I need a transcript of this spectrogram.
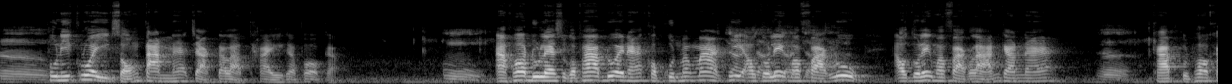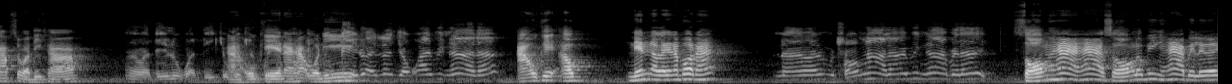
เออพรุ่งนี้กล้วยอีกสองตันนะฮะจากตลาดไทยครับพ่อครับอืม อะพ่อดูแลสุขภาพด้วยนะ ขอบคุณมาก ๆ ที่จ้ะเอาตัวเลขมาจ้ะ ฝากลูก เอาตัวเลขมาฝากหลานกันนะเออครับ คุณพ่อครับ สวัสดีครับ สวัสดีลูกสวัสดีจุ๊บอะจุ๊บโอเคนะฮะวันนี้จุ๊บด้วยนะหยกไอ้วิ่งห้านะ อะโอเค เอาเน้นอะไรนะพ่อนะ นะสองห้าแล้วไอ้วิ่งห้าไปเลยสองห้าห้าสองแล้ววิ่งห้าไปเลย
